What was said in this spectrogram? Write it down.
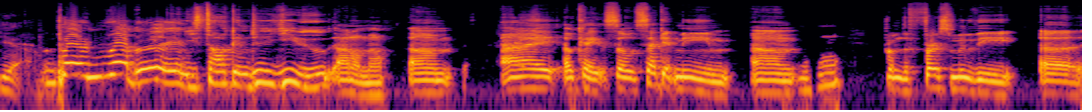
Yeah. burn rubber and he's talking to you. I don't know. Um I okay, so second meme um Mhm. from the first movie uh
